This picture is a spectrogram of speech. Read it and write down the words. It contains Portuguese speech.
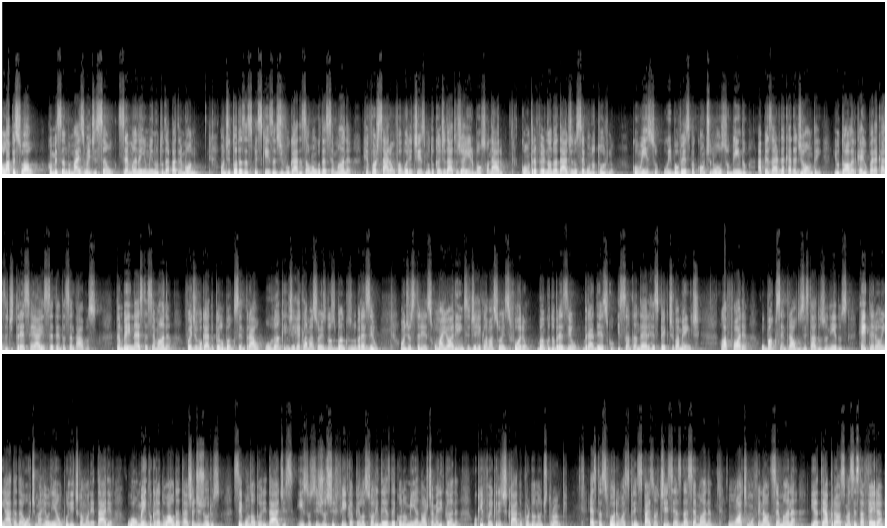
Olá, pessoal! Começando mais uma edição Semana em um Minuto da Patrimônio, onde todas as pesquisas divulgadas ao longo da semana reforçaram o favoritismo do candidato Jair Bolsonaro contra Fernando Haddad no segundo turno. Com isso, o Ibovespa continuou subindo, apesar da queda de ontem, e o dólar caiu para a casa de R$ 3,70. Também nesta semana, foi divulgado pelo Banco Central o ranking de reclamações dos bancos no Brasil, onde os três com maior índice de reclamações foram Banco do Brasil, Bradesco e Santander, respectivamente. Lá fora, o Banco Central dos Estados Unidos reiterou em ata da última reunião política monetária o aumento gradual da taxa de juros. Segundo autoridades, isso se justifica pela solidez da economia norte-americana, o que foi criticado por Donald Trump. Estas foram as principais notícias da semana. Um ótimo final de semana e até a próxima sexta-feira.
